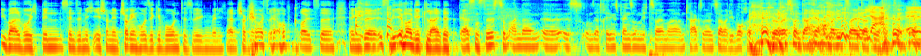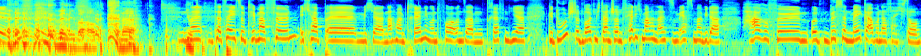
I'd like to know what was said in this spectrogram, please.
überall wo ich bin, sind sie mich eh schon in Jogginghose gewohnt. Deswegen, wenn ich da in Jogginghose aufkreuze, denken sie, ist wie immer gekleidet. Erstens das, zum anderen äh, ist unser Trainingspensum nicht zweimal am Tag, sondern zweimal die Woche. So, weißt, von daher haben wir die Zeit dafür. Ja, aktuell. wenn überhaupt. Na. Nein, tatsächlich zum Thema Föhn. Ich habe äh, mich ja nach meinem Training und vor unserem Treffen hier geduscht und wollte mich dann schon fertig machen, als zum ersten Mal wieder Haare föhnen und ein bisschen Make-up. Und da dachte ich so,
